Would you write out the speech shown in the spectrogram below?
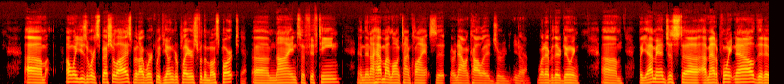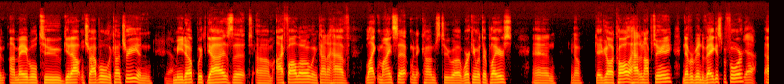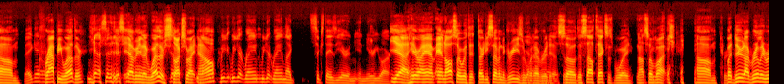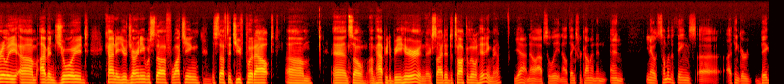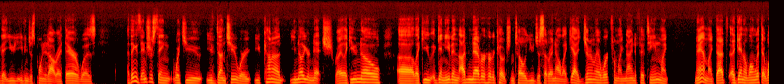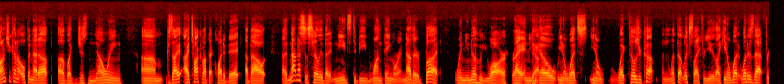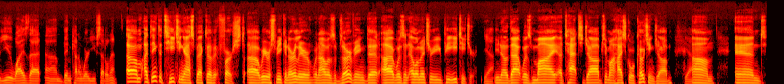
um, I don't want to use the word specialized, but I work with younger players for the most part, um, nine to 15. And then I have my longtime clients that are now in college or, you know, Yeah. whatever they're doing. Um, but yeah, man, just uh, I'm at a point now that I'm able to get out and travel the country and Yeah. meet up with guys that um, I follow and kind of have like mindset when it comes to uh, working with their players. And you know, gave y'all a call. I had an opportunity. Never been to Vegas before. Yeah. Um, Vegas. crappy weather. Yes, it is. Yeah, I mean the weather sucks right We now. We, get- we get rain. We get rain like six days a year, and, and here you are. Yeah, here I am, and also with it 37 degrees or Yeah, whatever it yeah, is. so- So the South Texas boy, not so much. um, but dude, I really, really, um, I've enjoyed kind of your journey with stuff, watching Mm. the stuff that you've put out, um, and so I'm happy to be here and excited to talk a little hitting, man. Yeah, no, absolutely. No, thanks for coming. And and you know, some of the things uh, I think are big that you even just pointed out right there was, I think it's interesting what you you've done too, where you kind of you know your niche, right? Like you know, uh, like you again, even I've never heard a coach until you just said right now, like yeah, generally I work from like nine to fifteen, like man, like that's again along with it. Why don't you kind of open that up of like just knowing, because I I talk about that quite a bit about uh, not necessarily that it needs to be one thing or another, but when you know who you are, right, and you Yeah. know, you know what's, you know, what fills your cup and what that looks like for you, like, you know, what what is that for you? Why has that um, been kind of where you've settled in? Um, I think the teaching aspect of it first. Uh, we were speaking earlier when I was observing that I was an elementary PE teacher. Yeah. You know, that was my attached job to my high school coaching job. Yeah. Um, and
